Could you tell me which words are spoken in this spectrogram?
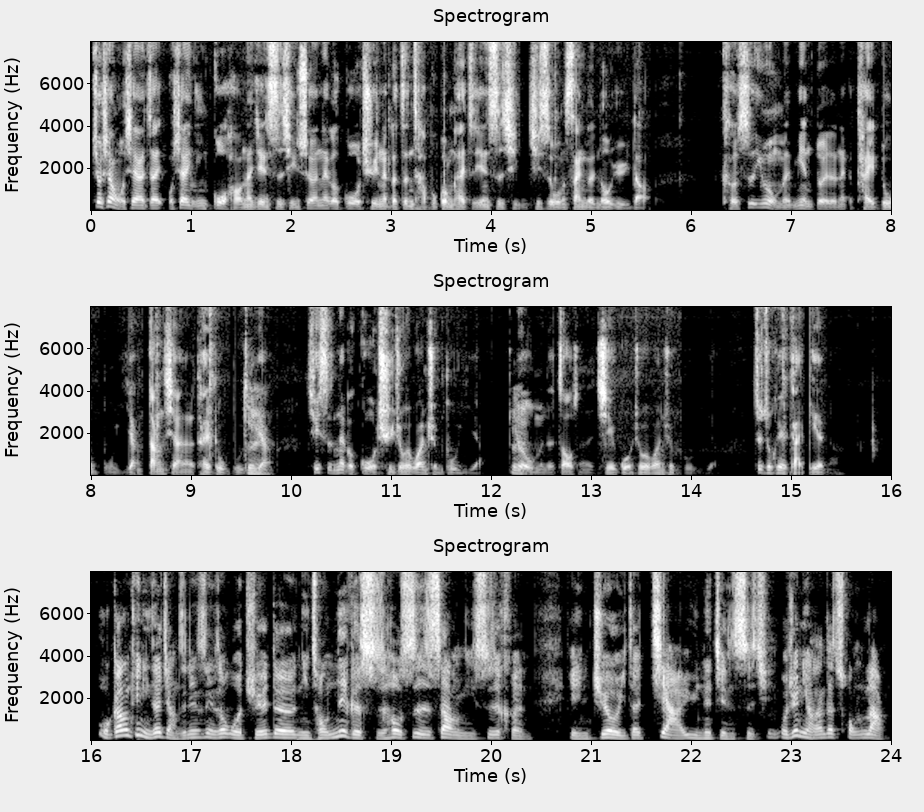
就像我现在在，我现在已经过好那件事情。虽然那个过去那个侦查不公开这件事情，其实我们三个人都遇到，可是因为我们面对的那个态度不一样，当下那个态度不一样，其实那个过去就会完全不一样，对对我们的造成的结果就会完全不一样，这就可以改变啊。我刚刚听你在讲这件事情的时候，我觉得你从那个时候，事实上你是很 enjoy 在驾驭那件事情。我觉得你好像在冲浪，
